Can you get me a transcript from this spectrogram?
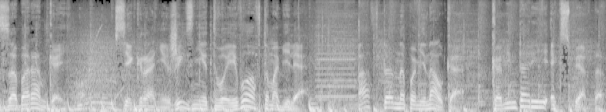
«За баранкой». Все грани жизни твоего автомобиля. Автонапоминалка. Комментарии экспертов.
